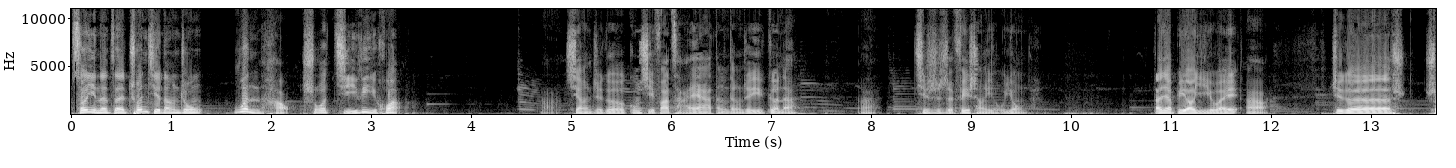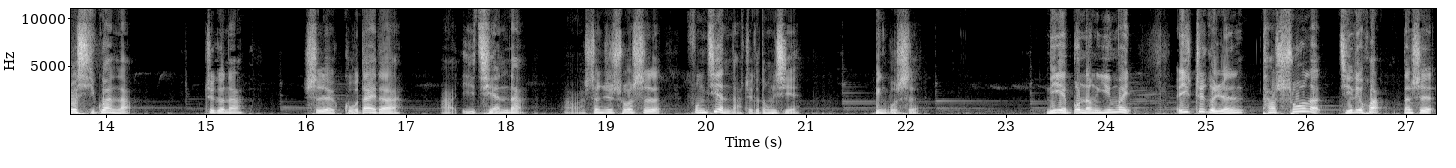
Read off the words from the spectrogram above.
所以呢，在春节当中问好说吉利话。啊，像这个恭喜发财呀等等这一个呢，啊，其实是非常有用的。大家不要以为啊，这个说习惯了，这个呢是古代的啊，以前的啊，甚至说是封建的这个东西，并不是。你也不能因为，哎，这个人他说了吉利话，但是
